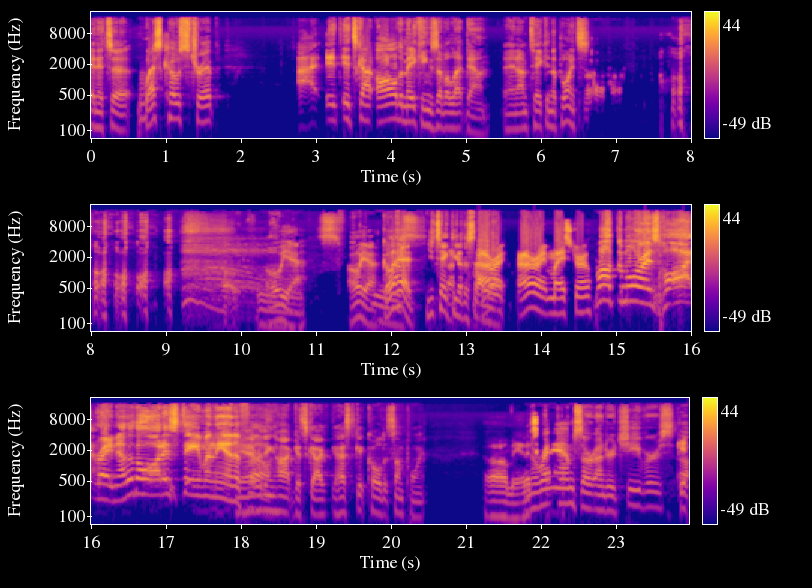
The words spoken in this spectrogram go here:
and it's a West Coast trip. I, it, it's got all the makings of a letdown, and I'm taking the points. Oh yeah. Oh yeah, go ahead. You take the other side. All right. All right, Maestro. Baltimore is hot right now. They're the hottest team in the NFL. that. Yeah, everything hot gets got has to get cold at some point. Oh man, it's the Rams are underachievers. getting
